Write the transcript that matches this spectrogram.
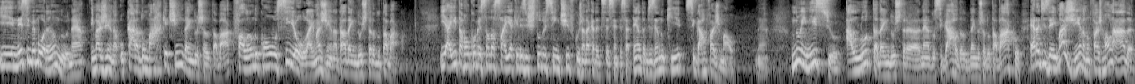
E nesse memorando, né, imagina o cara do marketing da indústria do tabaco falando com o CEO lá, imagina, tá, da indústria do tabaco. E aí estavam começando a sair aqueles estudos científicos na década de 60 e 70 dizendo que cigarro faz mal, né? No início, a luta da indústria né, do cigarro, da indústria do tabaco, era dizer: imagina, não faz mal nada.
